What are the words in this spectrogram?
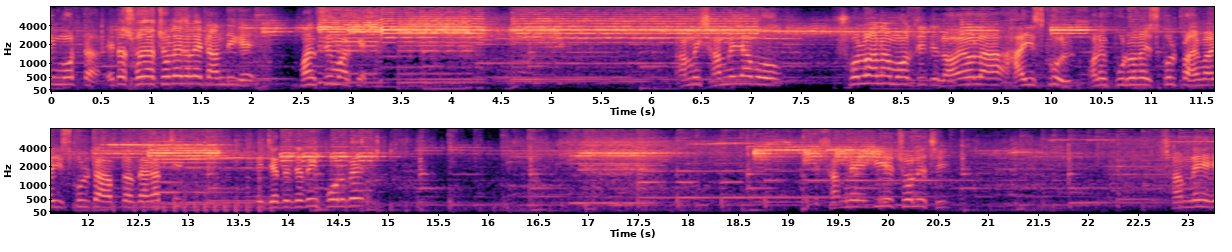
এই মোড়টা, এটা সোজা চলে গেলে ডান দিকে ফান্সি মার্কেট আমি সামনে যাব ষোলো আনা মসজিদে, লয়লা হাই স্কুল, অনেক পুরনো স্কুল, প্রাইমারি স্কুলটা আপনার দেখাচ্ছি। এই যেতে যেতেই পড়বে। সামনে এগিয়ে চলেছি। সামনেই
